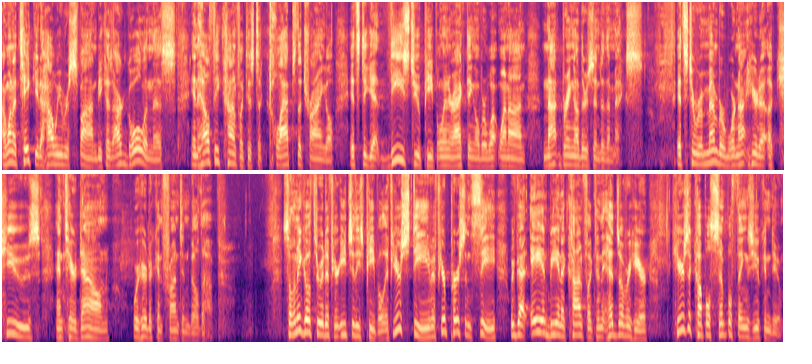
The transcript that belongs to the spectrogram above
I want to take you to how we respond because our goal in this, in healthy conflict, is to collapse the triangle. It's to get these two people interacting over what went on, not bring others into the mix. It's to remember we're not here to accuse and tear down, we're here to confront and build up. So let me go through it if you're each of these people. If you're Steve, if you're person C, we've got A and B in a conflict and it heads over here. Here's a couple simple things you can do.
